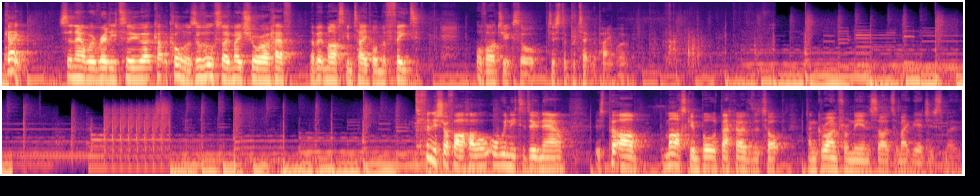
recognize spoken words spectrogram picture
Okay, so now we're ready to uh, cut the corners. I've also made sure I have a bit of masking tape on the feet of our jigsaw just to protect the paintwork. To finish off our hole, all we need to do now is put our masking board back over the top and grind from the inside to make the edges smooth.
